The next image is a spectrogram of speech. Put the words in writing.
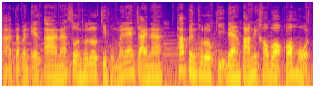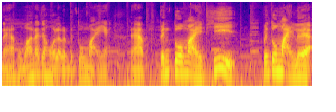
อ่าแต่เป็น SR นะ ส่วนโทโรกิผมไม่แน่ใจนะ ถ้าเป็นโทโรกิแดงตามที่เขาบอกก็โหดนะครับผมว่าน่าจะโหดแหละมันเป็นตัวใหม่ไงนะครับเป็นตัวใหม่ที่เป็นตัวใหม่เลยอะ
